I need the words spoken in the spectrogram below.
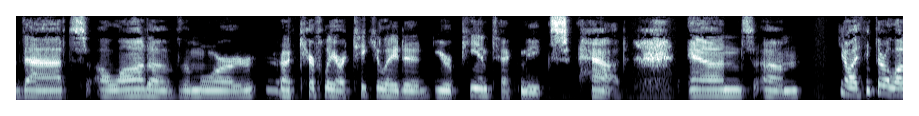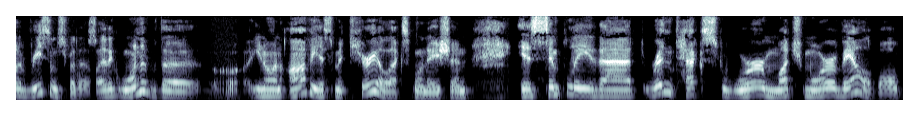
that a lot of the more uh, carefully articulated European European techniques had. And, um, you know, I think there are a lot of reasons for this. I think one of the, you know, an obvious material explanation is simply that written texts were much more available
